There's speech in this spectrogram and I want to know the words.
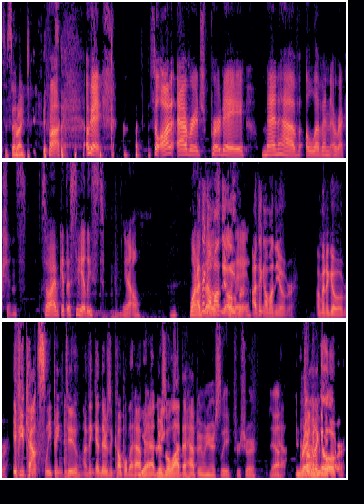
to send Right. you. fuck. Okay, so on average per day, men have eleven erections. So I get to see at least, you know, one I of think those I'm on the over. day. I think I'm on the over. I'm gonna go over. If you count sleeping too, I think there's a couple that happen. Yeah, there's a lot that happen when you're asleep for sure. Yeah, Yeah. and So I'm gonna go wake- over.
